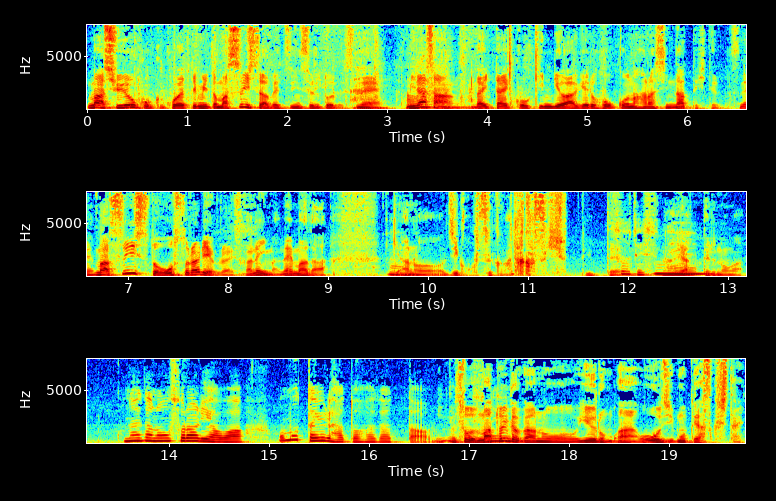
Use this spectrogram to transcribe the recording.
まあ、主要国、こうやって見ると、まあ、スイスは別にするとですね、皆さん、大体こう金利を上げる方向の話になってきてるんですね、まあ、スイスとオーストラリアぐらいですかね、今ね、まだ、あの自国通貨が高すぎるって言って、ね、やってるのが。この間のオーストラリアは思ったよりハト派だったみたいな、ね、そうまあ、とにかくあのユーロあ王子もっと安くしたい、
